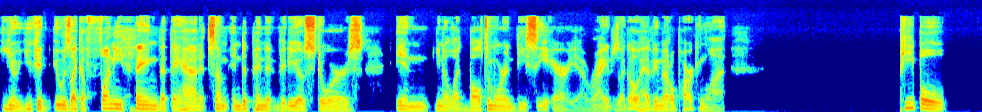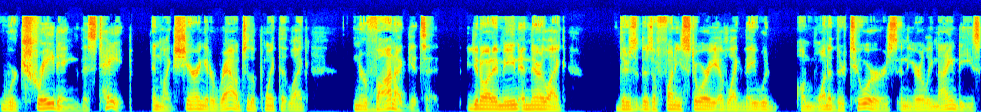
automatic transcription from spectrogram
you know, you could it was like a funny thing that they had at some independent video stores in, you know, like Baltimore and DC area, right? It was like, oh, heavy metal parking lot. People were trading this tape and like sharing it around to the point that like Nirvana gets it. You know what I mean? And they're like, there's there's a funny story of like they would on one of their tours in the early 90s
